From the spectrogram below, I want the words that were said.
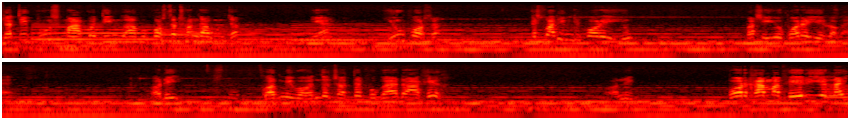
जति पुस माघको दिन अब कस्तो ठन्डा हुन्छ। यहाँ हिउँ पर्छ। यसपालि पनि पऱ्यो हिउँ। बस हिउँ पऱ्यो यो लगायो अनि गर्मी भयो भने त छत्तै फुकाएर राख्यो अनि बर्खामा फेरि यसलाई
